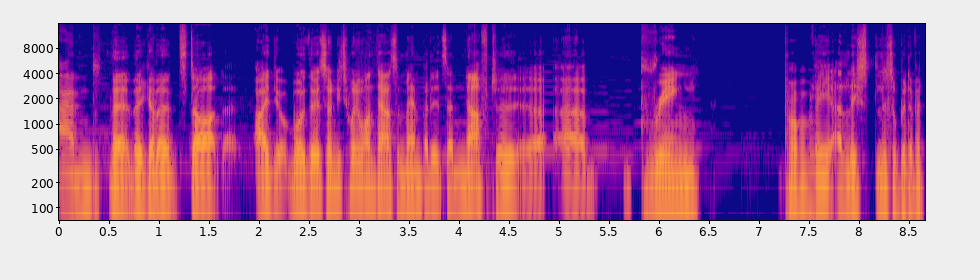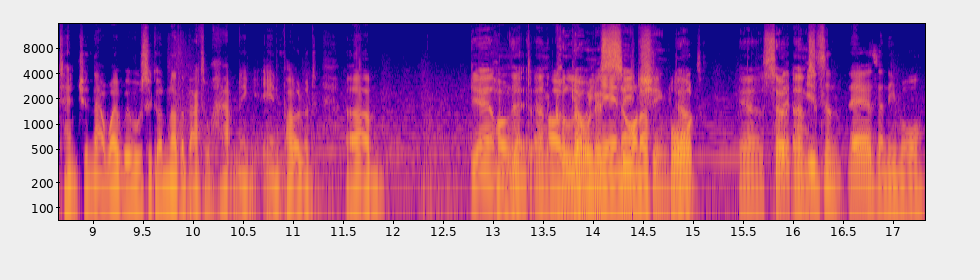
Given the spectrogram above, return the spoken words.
and they're they're gonna start. I well, there's only twenty one thousand men, but it's enough to uh, uh, bring probably at least a little bit of attention that way. We've also got another battle happening in Poland. Um, yeah, and, Poland and are Cologne going is in on a fort down. Yeah, so that and isn't theirs anymore.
